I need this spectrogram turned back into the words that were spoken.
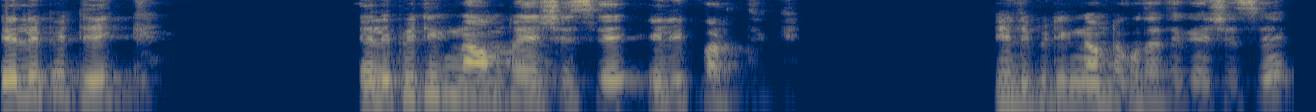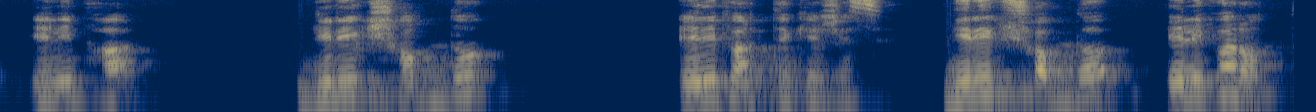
এলিফেটিক এলিফেটিক নামটা এসেছে এলিফার থেকে এলিফেটিক নামটা কোথা থেকে এসেছে? এলিফার গ্রিক শব্দ এলিফার থেকে এসেছে। গ্রিক শব্দ এলিফার অর্থ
